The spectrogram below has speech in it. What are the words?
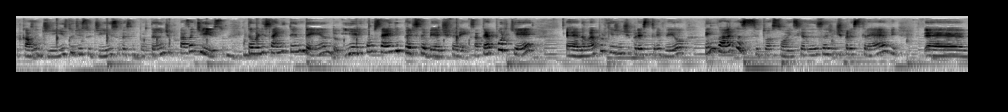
por causa disso, disso, disso, vai ser importante por causa disso. Uhum. Então ele sai entendendo e ele consegue perceber a diferença. Até porque é, não é porque a gente prescreveu, tem várias situações que às vezes a gente prescreve. É,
